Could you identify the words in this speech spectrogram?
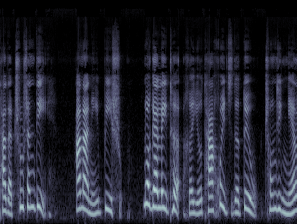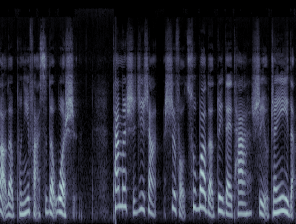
他的出生地阿纳尼避暑。诺盖内特和由他汇集的队伍冲进年老的普尼法斯的卧室，他们实际上是否粗暴地对待他是有争议的，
